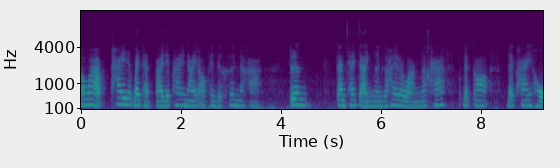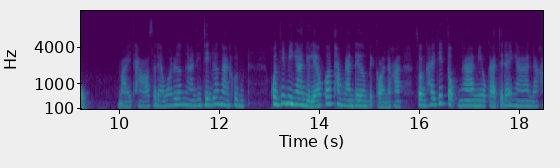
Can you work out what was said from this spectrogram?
พราะว่าไพ่ใบถัดไปได้ไพ่ Knight of Pentacle นะคะ เรื่องการใช้จ่ายเงินก็ให้ระวังนะคะ แล้วก็ได้ไพ่หกไม้เท้าแสดงว่าเรื่องงานจริง ๆ เรื่องงานคุณ คนที่มีงานอยู่แล้วก็ทำงานเดิมไปก่อนนะคะ ส่วนใครที่ตกงานมีโอกาสจะได้งานนะค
